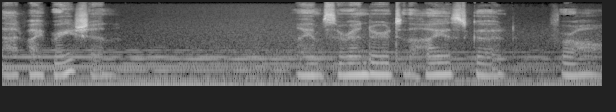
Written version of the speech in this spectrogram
that vibration. I am surrendered to the highest good for all.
